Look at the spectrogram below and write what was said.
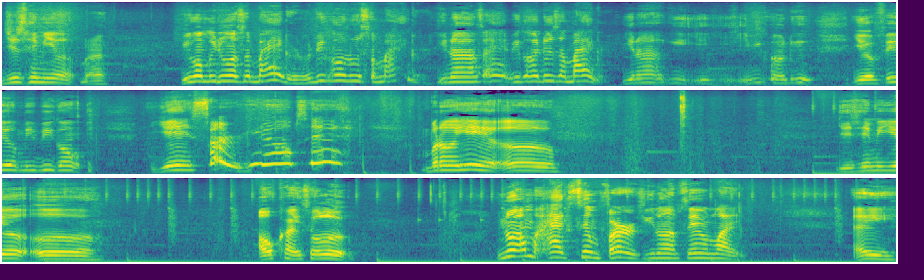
Just hit me up, bro. We gonna be doing some bangers. We gonna do some bangers. You know what I'm saying? We gonna do some bangers. You know, you, gonna do. You feel me? We gonna. Yes, sir. You know what I'm saying? Uh, yeah. Uh. Just hit me up. Uh. Okay, so look. You know, I'm gonna ask him first. You know what I'm saying? Like, hey,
